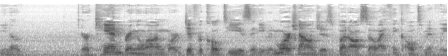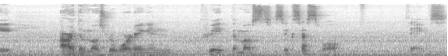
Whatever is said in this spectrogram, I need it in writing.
you know or can bring along more difficulties and even more challenges, but also I think ultimately are the most rewarding and create the most successful things.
